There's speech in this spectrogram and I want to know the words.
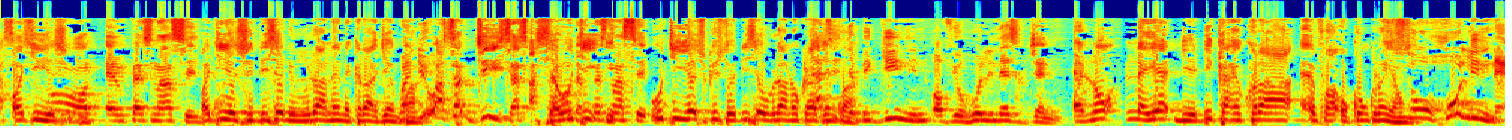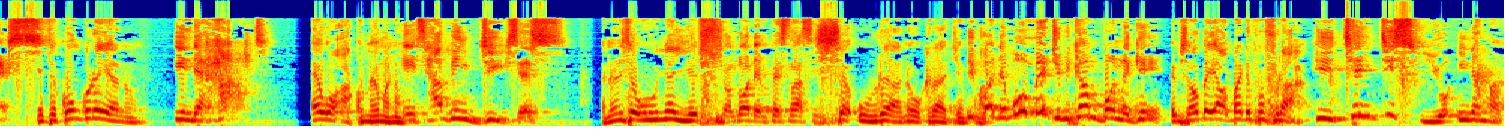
as ɔgye his yesu di Lord and personal Savior. ɔgye yesu di sɛ ne wura ne ne kra agye When you accept Jesus as Lord and personal Savior, wogye yesu kristo di sɛ wura no kra that is the beginning of your holiness journey. ɛno na yɛ deɛ edi kan koraa ɛfa okronkron yɛ ho So holiness nti kronkron yɛ no in the heart ɛwɔ akoma mu no is having Jesus ɛno ne sɛ wonya as your Lord and personal Savior. sɛ wura ne wo kra agye nkwa Because the moment you become born again, ebisɛ wobɛyɛ abɔde foforɔ a He changes your inner man.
